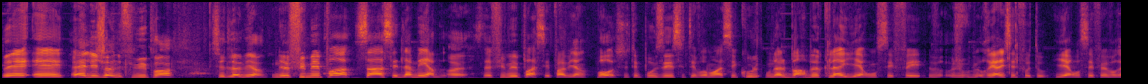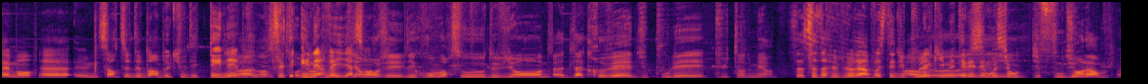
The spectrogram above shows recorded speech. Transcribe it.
Eh, eh, Eh, les jeunes, ne fumez pas, c'est de la merde. ne fumez pas, ça c'est de la merde. Ouais. Ne fumez pas, c'est pas bien. Bon, c'était posé, c'était vraiment assez cool. On a le barbecue là, hier on s'est fait... je- Regardez cette photo. Hier on s'est fait vraiment euh, une sorte de barbecue des ténèbres. Ah c'était énervé On a hier bien soir. mangé. Des gros morceaux de viande, euh, de la crevette, du poulet, putain de merde. Ça t'a fait pleurer un peu, c'était du Ah poulet ouais, qui ouais, mettait les émotions? J'ai fondu en larmes. Oh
